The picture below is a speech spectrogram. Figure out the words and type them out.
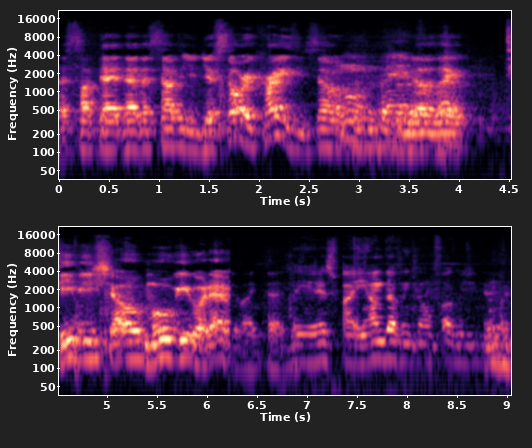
Let's talk that. that let's talk to you. Your story crazy. So Come on, you know, like TV show, movie, whatever, like that. But yeah, it's fine. I'm definitely gonna fuck with you.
